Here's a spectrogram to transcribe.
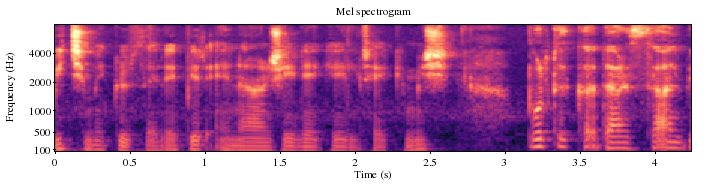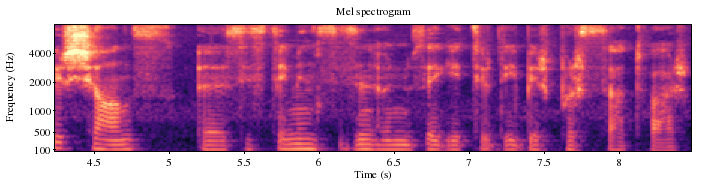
biçmek üzere bir enerjiyle gelecekmiş. Burada kadersel bir şans, e, sistemin sizin önünüze getirdiği bir fırsat var.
